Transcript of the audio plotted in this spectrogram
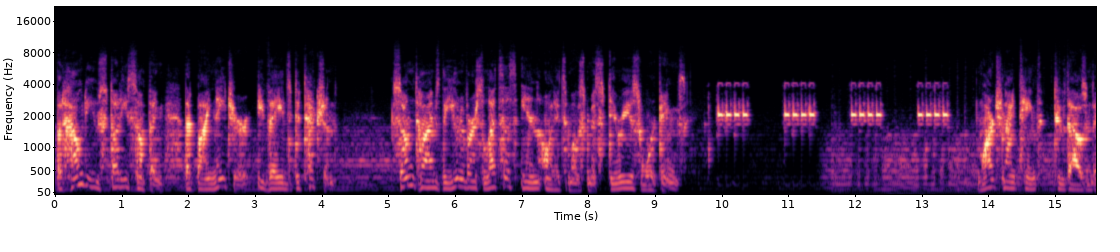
But how do you study something that by nature evades detection? Sometimes the universe lets us in on its most mysterious workings. March 19th, 2008.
